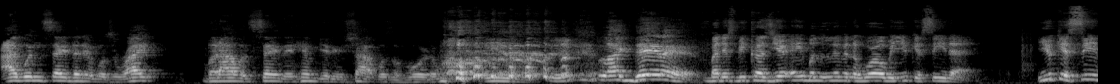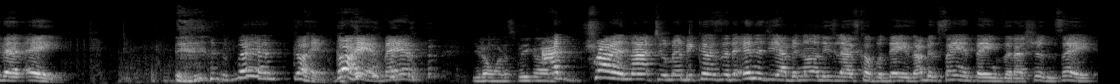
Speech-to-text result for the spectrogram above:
I wouldn't say that it was right." But I would say that him getting shot was avoidable. like dead ass. But it's because you're able to live in a world where you can see that. You can see that, hey, man, go ahead. Go ahead, man. You don't want to speak on it? I'm trying not to, man, because of the energy I've been on these last couple of days. I've been saying things that I shouldn't say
